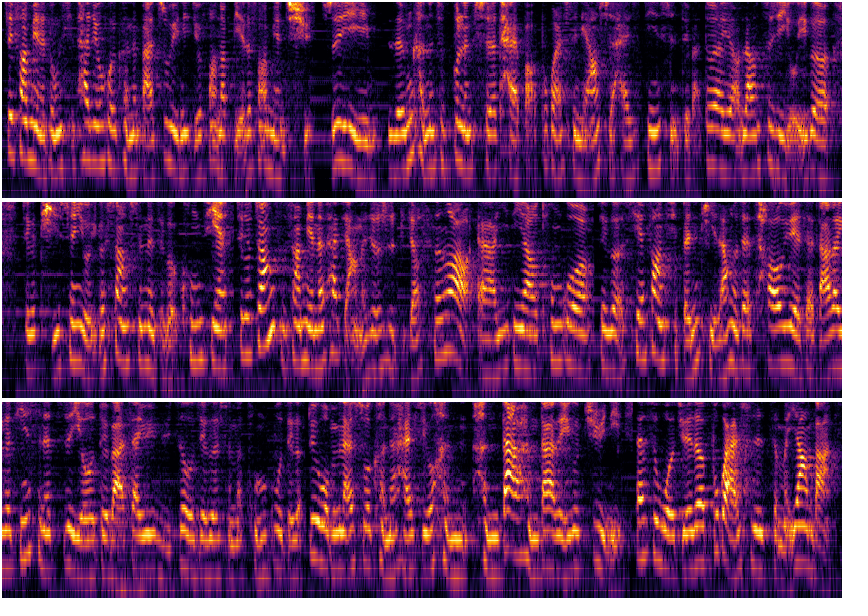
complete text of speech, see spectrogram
这方面的东西，他就会可能把注意力就放到别的方面去。所以人可能就不能吃的太饱，不管是粮食还是精神，对吧？都要要让自己有一个这个提升，有一个上升的这个空间。这个庄子上面呢，他讲的就是比较深奥啊，一定要通过这个先放弃本体，然后再超越，再达到一个精神的自由，对吧？在于宇宙这个什么同步，这个对我们来说可能还是有很很大很大的一个距离。但是我。我觉得不管是怎么样吧，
